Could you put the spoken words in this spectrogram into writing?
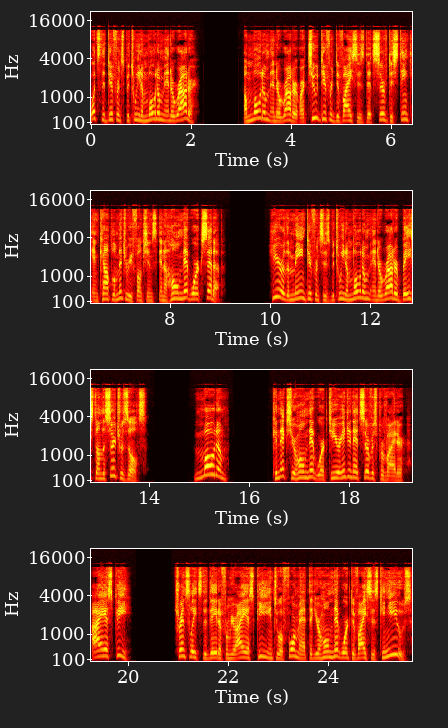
What's the difference between a modem and a router? A modem and a router are two different devices that serve distinct and complementary functions in a home network setup. Here are the main differences between a modem and a router based on the search results. Modem connects your home network to your internet service provider, ISP. Translates the data from your ISP into a format that your home network devices can use.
